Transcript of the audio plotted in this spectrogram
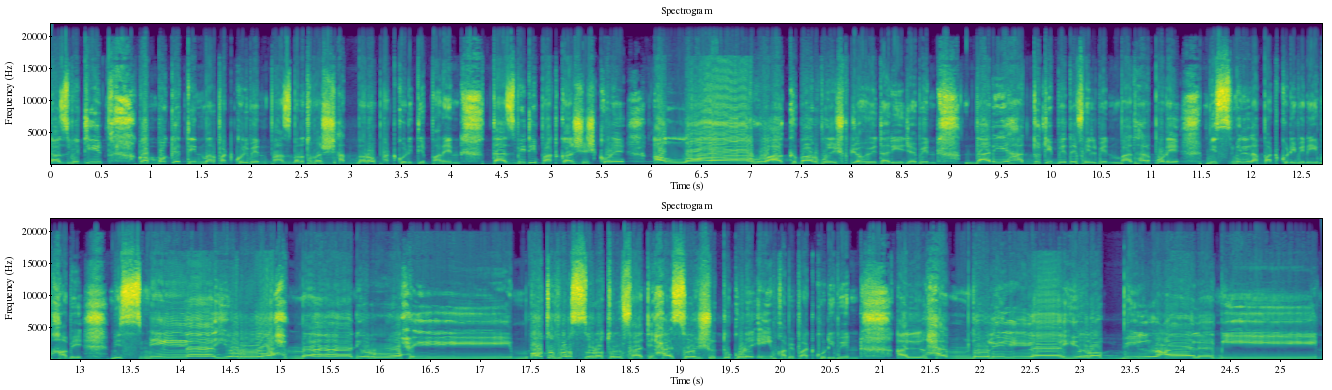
তাজবিটি কমপক্ষে তিনবার পাঠ করিবেন, পাঁচবার অথবা সাতবারও পাঠ করিতে পারেন। তাজবিটি পাঠ করা শেষ করে আল্লাহ আকবার বলে সোজা হয়ে দাঁড়িয়ে যাবেন। দাঁড়িয়ে হাত দুটি বেঁধে ফেলবেন, বাঁধার পরে বিসমিল্লা পাঠ করিবেন এইভাবে রহিম অতঃপর সূরাতুল ফাতিহা সহি শুদ্ধ করে এইভাবে পাঠ করিবেন আলহামদুলিল্লাহি রাব্বিল আলামিন।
